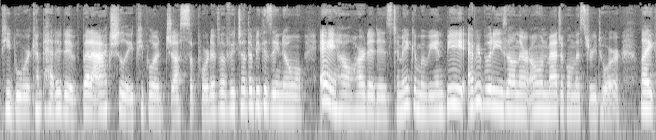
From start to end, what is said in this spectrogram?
people were competitive, but actually people are just supportive of each other because they know A, how hard it is to make a movie, and B, everybody's on their own magical mystery tour. Like,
